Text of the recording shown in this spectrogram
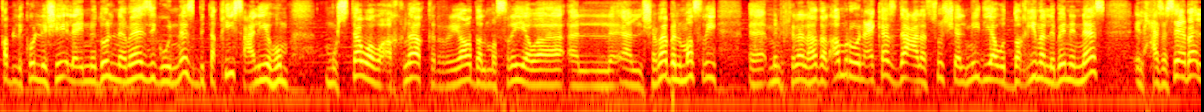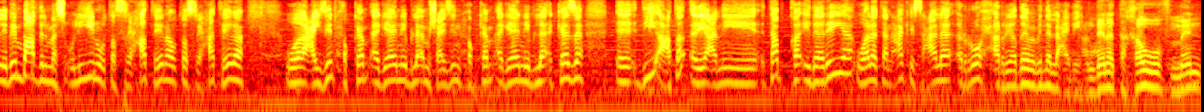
قبل كل شيء لأن دول نماذج والناس بتقيس عليهم مستوى وأخلاق الرياضة المصرية والشباب المصري آه، من خلال هذا الأمر وانعكاس ده على السوشيال ميديا والضغينة اللي بين الناس الحساسية بقى اللي بين بعض المسؤولين وتصريحات هنا وتصريحات هنا وعايزين حكام أجانب لا مش عايزين حكام أجانب لا كذا آه، دي. يعني تبقى إدارية ولا تنعكس على الروح الرياضية ما بين اللاعبين. عندنا تخوف من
